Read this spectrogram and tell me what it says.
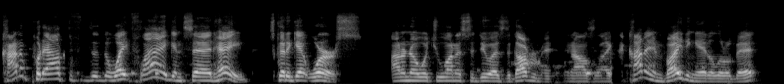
kind of put out the, the, the white flag and said, hey, it's going to get worse. I don't know what you want us to do as the government. And I was like, kind of inviting it a little bit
